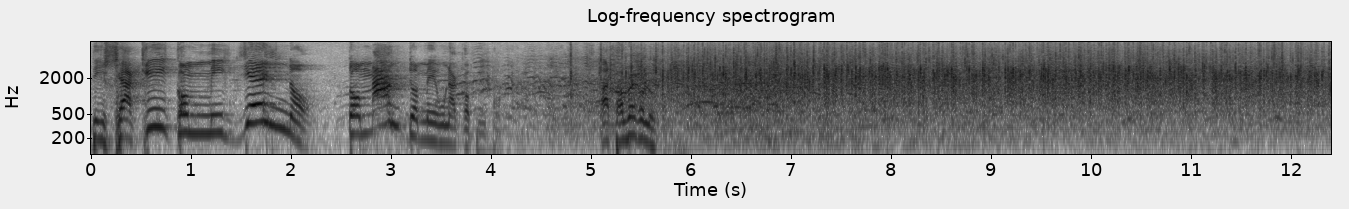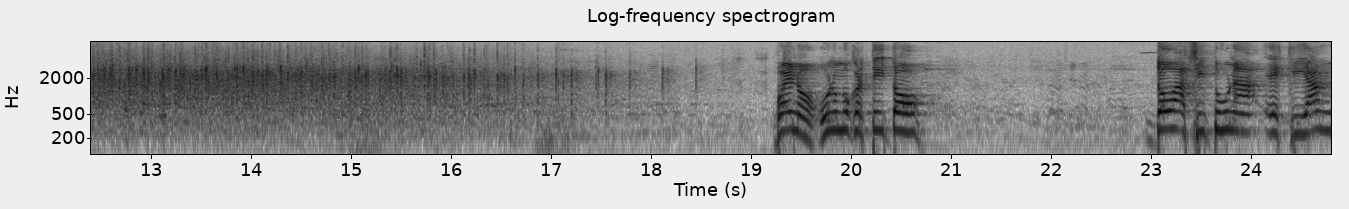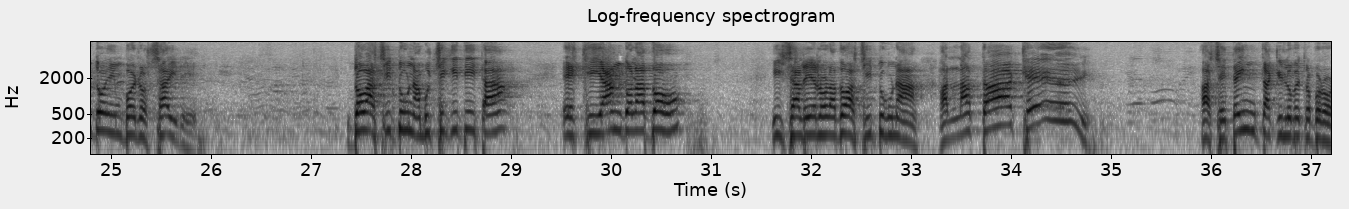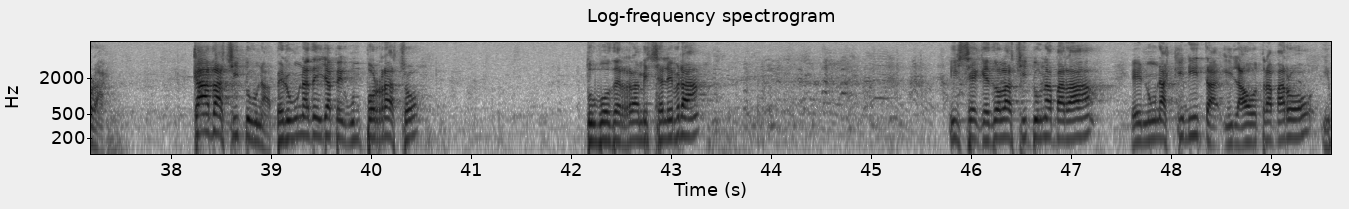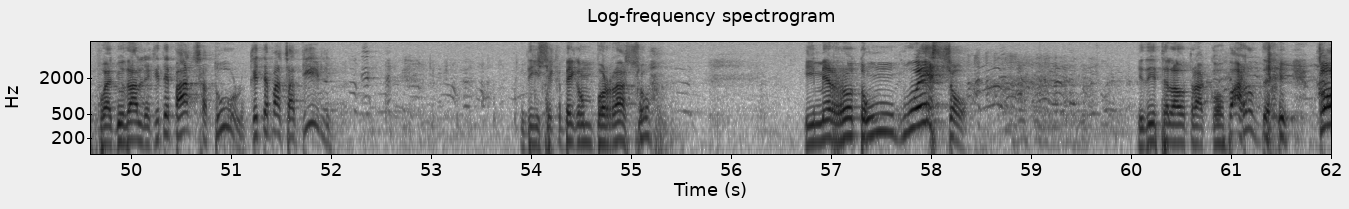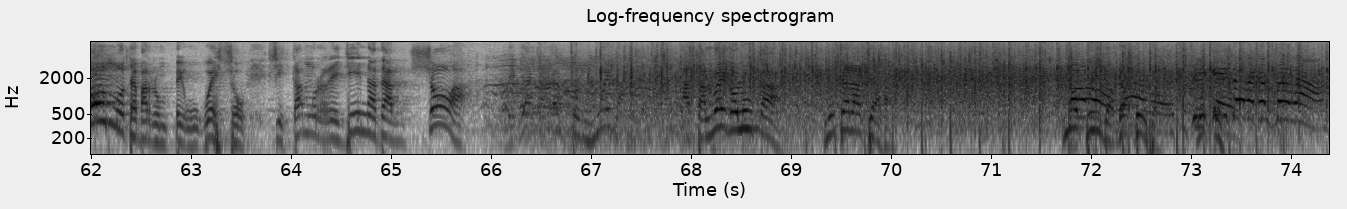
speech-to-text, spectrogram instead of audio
Dice aquí con mi yerno tomándome una copita. Hasta luego, Lucas. Bueno, uno muy cortito. Dos aceitunas esquiando en Buenos Aires. Dos aceitunas muy chiquititas, esquiando las dos, y salieron las dos aceitunas al ataque a 70 kilómetros por hora. Cada aceituna, pero una de ellas pegó un porrazo, tuvo derrame cerebral y se quedó la aceituna parada en una esquinita y la otra paró y fue a ayudarle. ¿Qué te pasa tú? ¿Qué te pasa a ti? Dice que pega un porrazo y me he roto un hueso. Y dice la otra, cobarde, ¿cómo te va a romper un hueso si estamos rellenas de anchoa? Le voy a cagar tus muelas. Hasta luego, Lucas. Muchas gracias. No pido, no pido. Chiquito la calzada.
